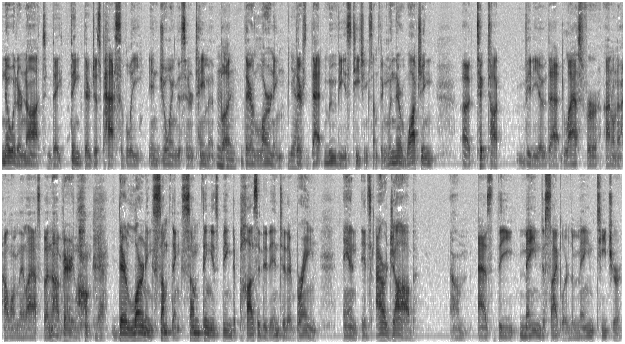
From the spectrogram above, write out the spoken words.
know it or not, they think they're just passively enjoying this entertainment, mm-hmm. but they're learning. Yeah. There's that movie is teaching something. When they're watching a TikTok video that lasts for I don't know how long they last, but not very long. Yeah. They're learning something. Something is being deposited into their brain, and it's our job um, as the main discipler, the main teacher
